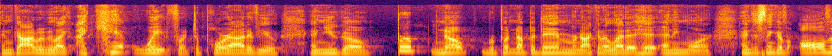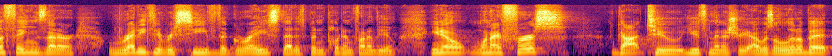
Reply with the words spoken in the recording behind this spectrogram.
and God would be like, I can't wait for it to pour out of you. And you go, burp, nope, we're putting up a dam, we're not going to let it hit anymore. And just think of all the things that are ready to receive the grace that has been put in front of you. You know, when I first got to youth ministry, I was a little bit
